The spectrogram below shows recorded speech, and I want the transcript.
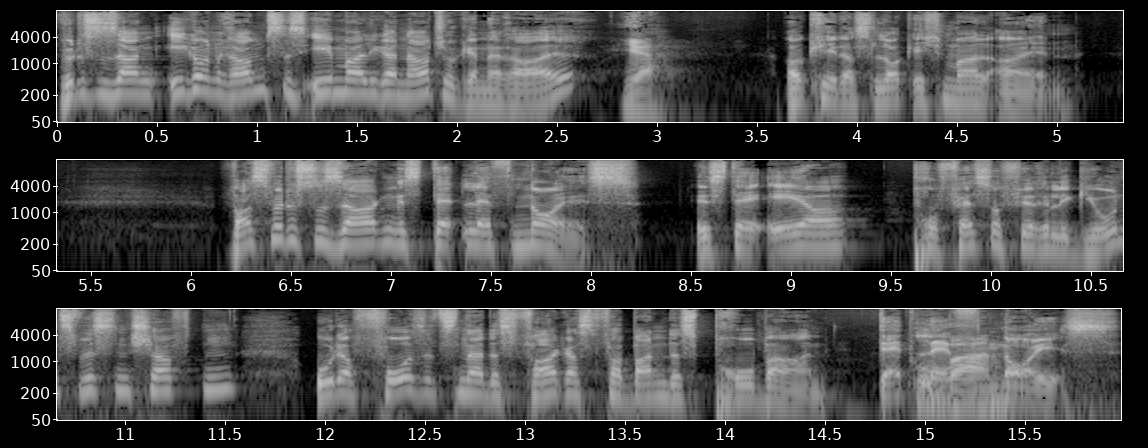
Würdest du sagen, Egon Rams ist ehemaliger NATO-General? Ja. Okay, das log ich mal ein. Was würdest du sagen, ist Detlef Neuss? Ist der eher Professor für Religionswissenschaften oder Vorsitzender des Fahrgastverbandes Pro Bahn? Detlef Pro Bahn. Neuss.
